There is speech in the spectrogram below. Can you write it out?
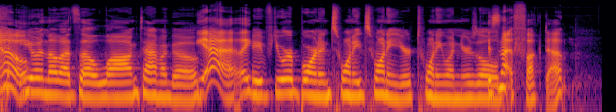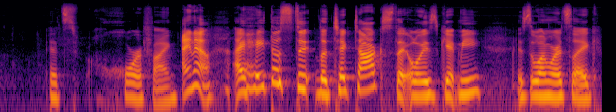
no. Even though that's a long time ago. yeah, like, If you were born in 2020, you're 21 years old. isn't that fucked up? it's horrifying. I know. I hate those sti- the TikToks that always get me. Is the one where it's like,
